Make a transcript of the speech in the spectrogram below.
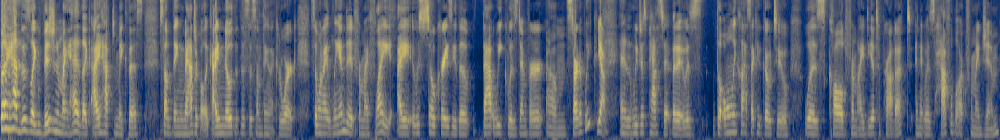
But i had this like vision in my head like i have to make this something magical. Like i know that this is something that could work. So when i landed from my flight i it was so crazy. The that week was denver um, startup week. Yeah. and we just passed it but it was the only class I could go to was called From Idea to Product, and it was half a block from my gym.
